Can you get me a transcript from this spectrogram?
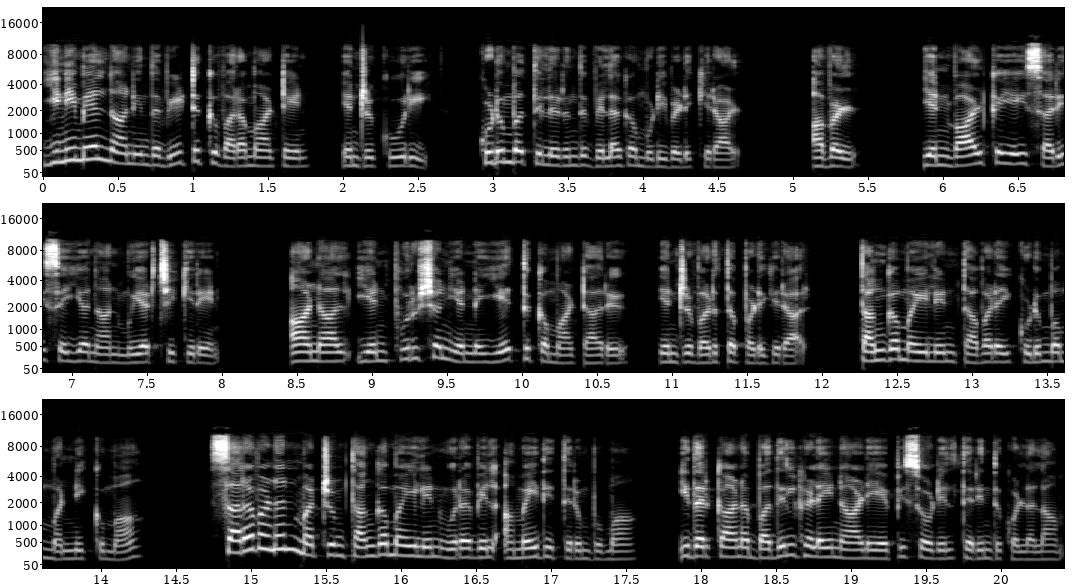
இனிமேல் நான் இந்த வீட்டுக்கு வரமாட்டேன் என்று கூறி குடும்பத்திலிருந்து விலக முடிவெடுக்கிறாள். அவள் என் வாழ்க்கையை சரி செய்ய நான் முயற்சிக்கிறேன். ஆனால் என் புருஷன் என்னை ஏத்துக்க மாட்டாரு என்று வருத்தப்படுகிறார். தங்கமயிலின் தவறை குடும்பம் மன்னிக்குமா? சரவணன் மற்றும் தங்கமயிலின் உறவில் அமைதி திரும்புமா? இதற்கான பதில்களை நாளைய எபிசோடில் தெரிந்து கொள்ளலாம்.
